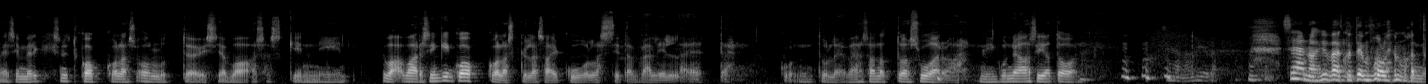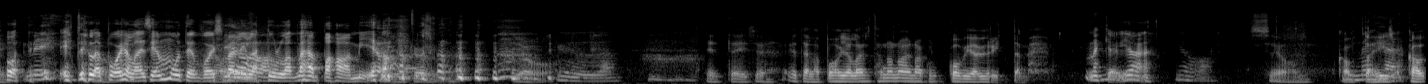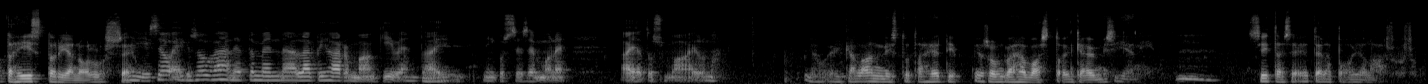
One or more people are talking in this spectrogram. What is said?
esimerkiksi nyt Kokkolas ollut töissä ja Vaasaskin, niin va- varsinkin Kokkolas kyllä sai kuulla sitä välillä, että kun tulee vähän sanottua suoraan, niin kuin ne asiat on. Sehän on hyvä, kun te molemmat niin. olette eteläpohjalaisia. Muuten voisi välillä Joo. tulla vähän pahaa mieltä. Kyllä. Joo. Kyllä. Että ei se, eteläpohjalaisethan on aina kuin kovia yrittämään. Näköjään. Joo. Se on kautta, Niin his, kautta historian ollut se. Niin, se on, eikö se ole vähän, että mennään läpi harmaan kiven tai niin. Niin kuin se semmoinen ajatusmaailma. Joo, eikä lannistuta heti, jos on vähän vastoinkäymisiä. Niin. Sitä se eteläpohjalaisuus on.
